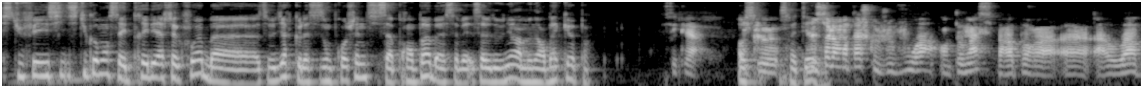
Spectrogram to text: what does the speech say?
si tu fais, si, tu commences à être tradé à chaque fois, bah, ça veut dire que la saison prochaine, si ça prend pas, bah, ça va, ça va devenir un meneur backup. C'est clair. Oh, Et que le seul avantage que je vois en Thomas par rapport à, Howard,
